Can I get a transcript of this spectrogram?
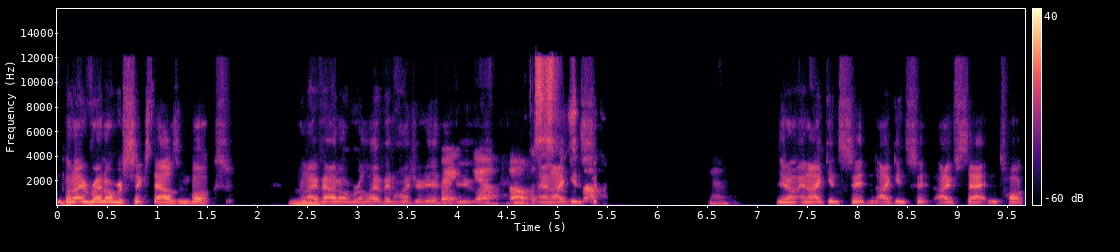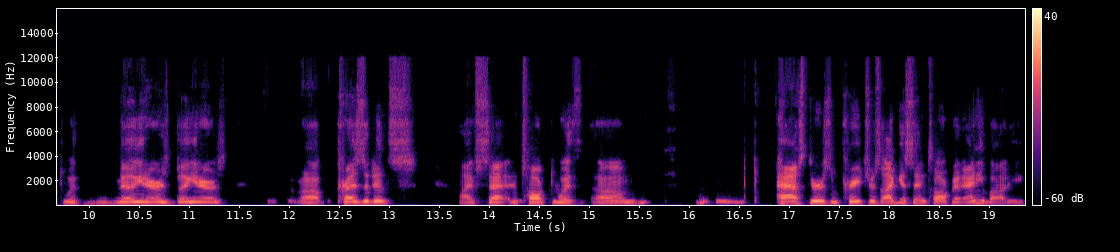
but I've read over 6,000 books mm. and I've had over 1,100 interviews. Right. Yeah. No, this and I can sit, yeah. You know, and I can sit and I can sit. I've sat and talked with millionaires, billionaires, uh, presidents. I've sat and talked with um, pastors and preachers. I can sit and talk with anybody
